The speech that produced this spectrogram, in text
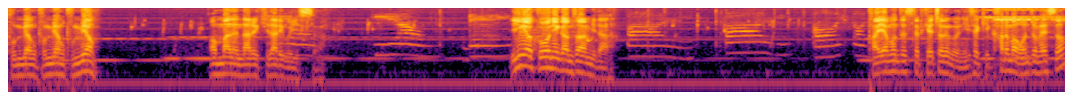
분명, 분명, 분명. 엄마는 나를 기다리고 있어. 잉여 구원님 감사합니다. 다이아몬드 스텝 개쩌는군. 이 새끼 카르마 원 좀 했어?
